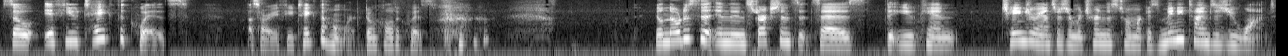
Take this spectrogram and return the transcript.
So if you take the quiz, Uh, sorry, if you take the homework, don't call it a quiz. You'll notice that in the instructions it says that you can change your answers and return this homework as many times as you want.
